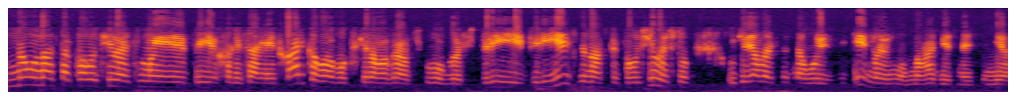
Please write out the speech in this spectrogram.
Ну, у нас так получилось, мы приехали сами из Харькова, вот в Кировоградскую область. При переезде у нас так получилось, что утерялось одного из детей, мы ну, многодетная семья,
